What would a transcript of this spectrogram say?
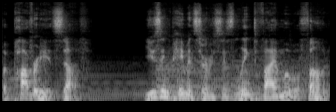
but poverty itself. Using payment services linked via mobile phone,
